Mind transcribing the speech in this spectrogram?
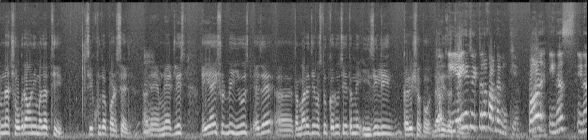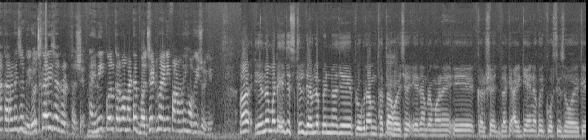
એમના છોકરાઓની મદદથી શીખવું તો પડશે જ. અને એમને at least AI should be used as a તમારે જે વસ્તુ કરવું છે એ તમે ઇઝીલી કરી શકો. ધેટ ઇઝ એઆઈ જો એક તરફ આપણે મૂકીએ. પણ એના એના કારણે જે બેરોજગારી જનરેટ થશે એને ઇક્વલ કરવા માટે બજેટમાં એની ફાળવણી હોવી જોઈએ. હા એના માટે એ જે સ્કિલ ડેવલપમેન્ટના જે પ્રોગ્રામ થતા હોય છે એના પ્રમાણે એ કરશે. જ કે આઈટીઆઈના કોઈ કોર્સિસ હોય કે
